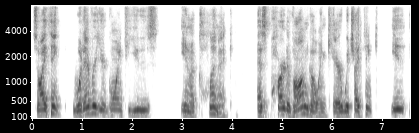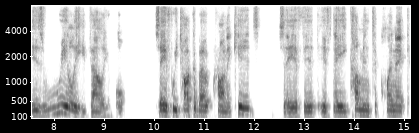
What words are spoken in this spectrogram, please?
So I think whatever you're going to use in a clinic as part of ongoing care, which I think is, is really valuable. Say, if we talk about chronic kids, say if it if they come into clinic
